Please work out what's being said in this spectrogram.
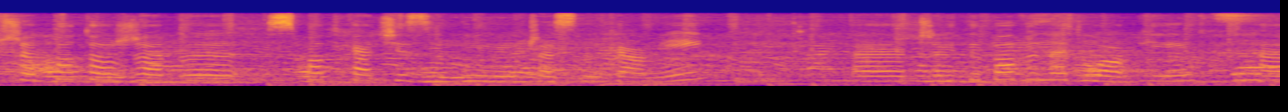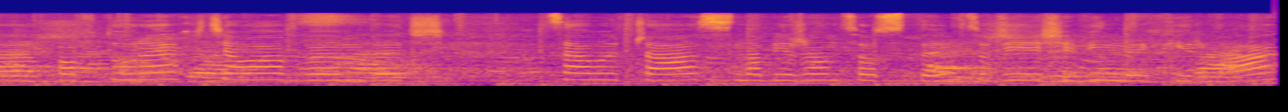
Pierwsze po to, żeby spotkać się z innymi uczestnikami, e, czyli typowy networking. E, powtórę chciałabym być cały czas na bieżąco z tym, co dzieje się w innych firmach.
